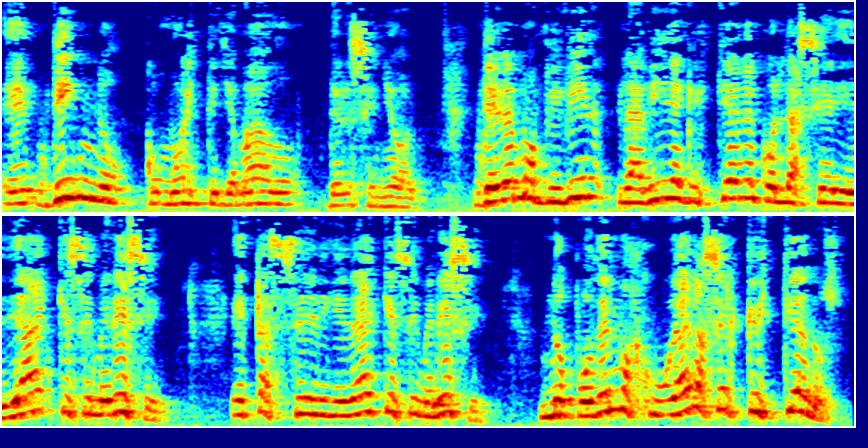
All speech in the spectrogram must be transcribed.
eh, digno como este llamado del Señor. Debemos vivir la vida cristiana con la seriedad que se merece, esta seriedad que se merece. No podemos jugar a ser cristianos.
